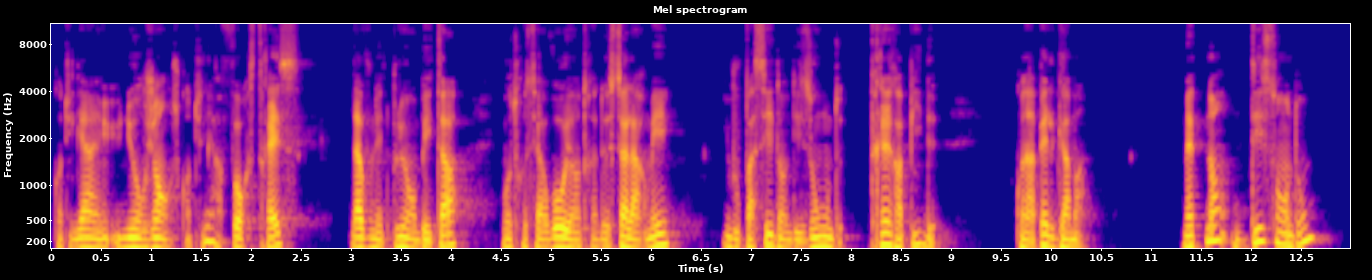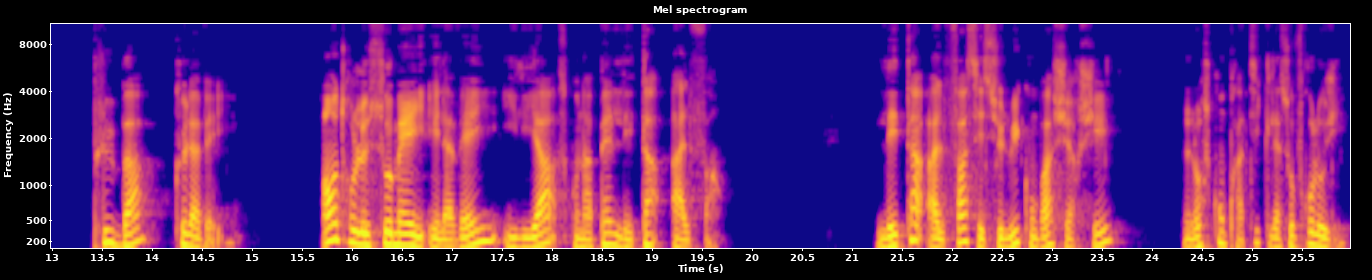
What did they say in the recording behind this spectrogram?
quand il y a une urgence, quand il y a un fort stress. Là, vous n'êtes plus en bêta, votre cerveau est en train de s'alarmer vous passez dans des ondes très rapides qu'on appelle gamma. Maintenant, descendons plus bas que la veille. Entre le sommeil et la veille, il y a ce qu'on appelle l'état alpha. L'état alpha, c'est celui qu'on va chercher lorsqu'on pratique la sophrologie.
